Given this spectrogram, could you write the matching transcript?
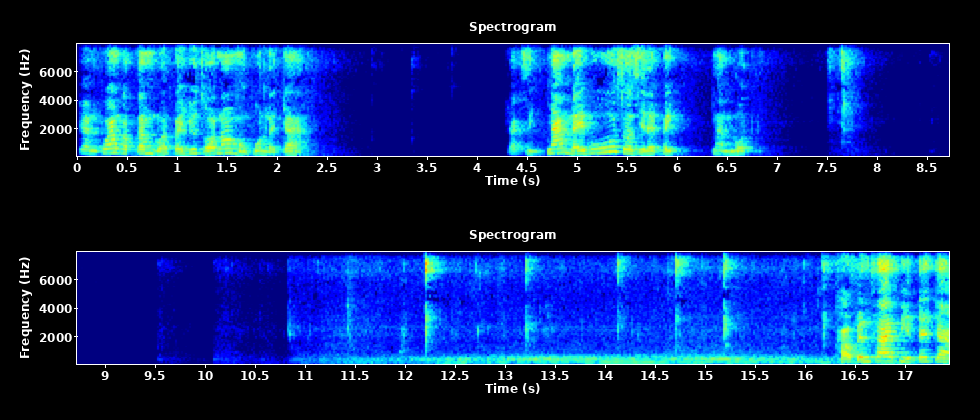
แจ้งความกับตำรวจไปยุสอนอหมองพุ่นละจ้าจักสิย่ามไหนบู้ส่วนสิได้ไปนั่นรถเขาเป็นสายผิดได้จ้า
